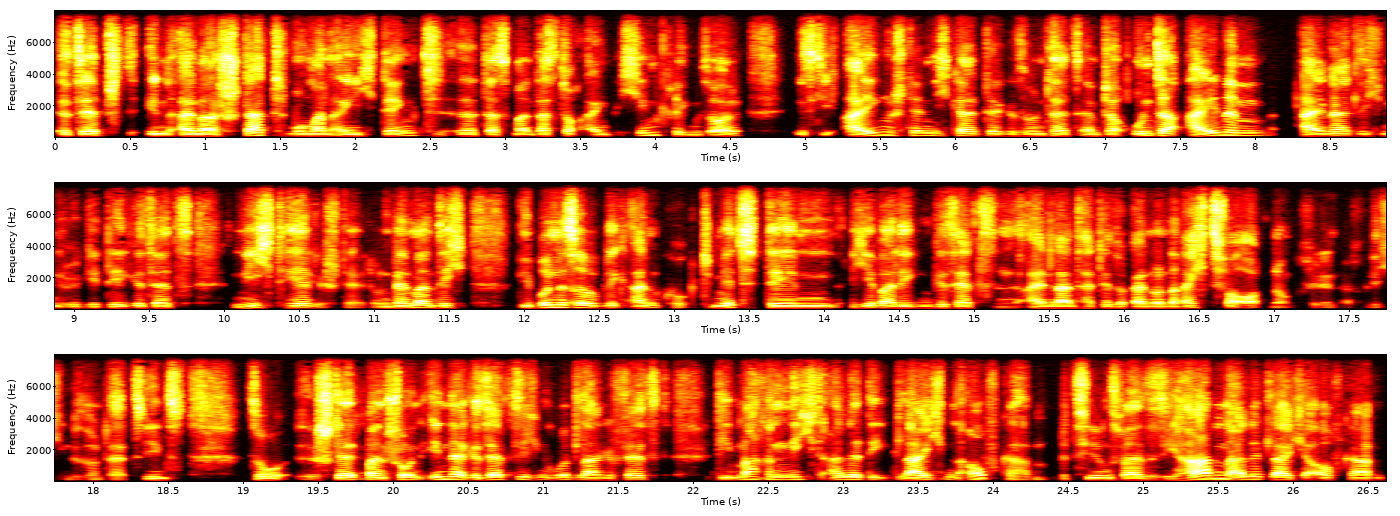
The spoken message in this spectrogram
selbst in einer Stadt, wo man eigentlich denkt, äh, dass man das doch eigentlich hinkriegen soll, ist die Eigenständigkeit der Gesundheitsämter unter einem einheitlichen ÖGD-Gesetz nicht hergestellt. Und wenn man sich die Bundesrepublik anguckt mit den jeweiligen Gesetzen, ein Land hat ja sogar nur eine Rechtsverordnung für den öffentlichen Gesundheitsdienst, so stellt man schon in der gesetzlichen Grundlage fest, die machen nicht alle die gleichen Aufgaben, beziehungsweise sie haben alle gleiche Aufgaben.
